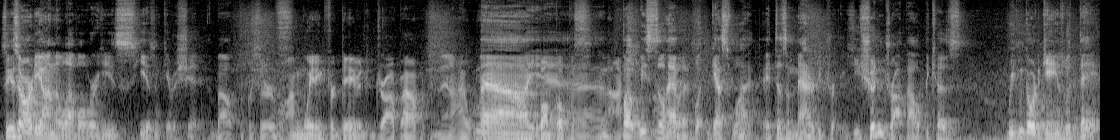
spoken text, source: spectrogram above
So he's already on the level where he's he doesn't give a shit about the preserve. Well, I'm waiting for David to drop out, and then I will Well, I'll bump up a notch. But we still on have. But guess what? It doesn't matter if he he shouldn't drop out because we can go to games with Dave.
